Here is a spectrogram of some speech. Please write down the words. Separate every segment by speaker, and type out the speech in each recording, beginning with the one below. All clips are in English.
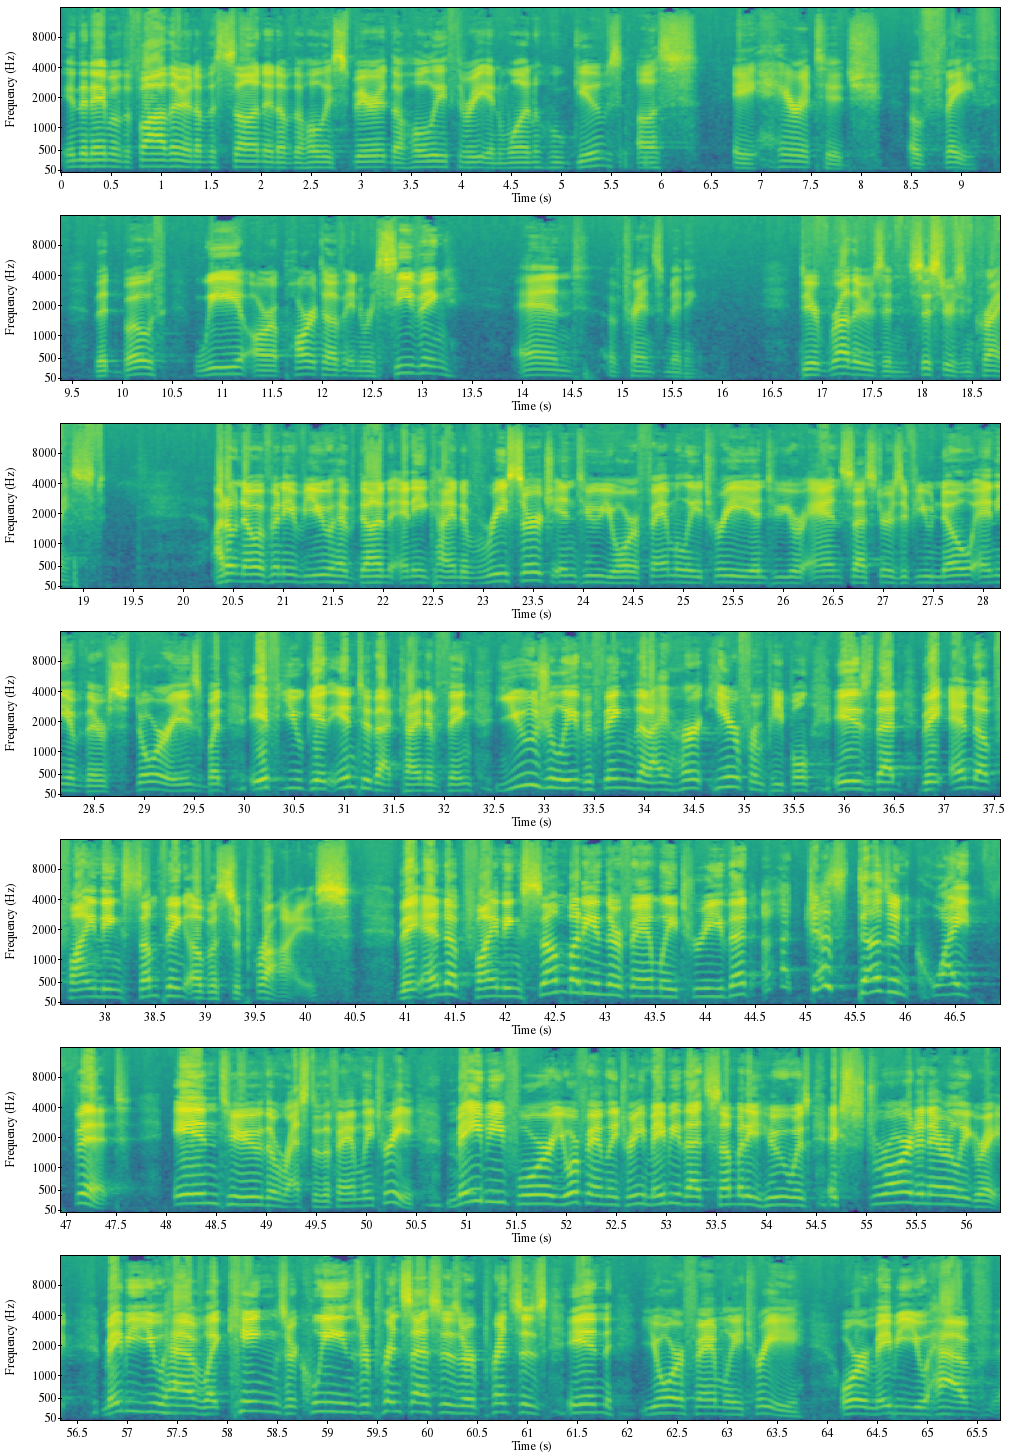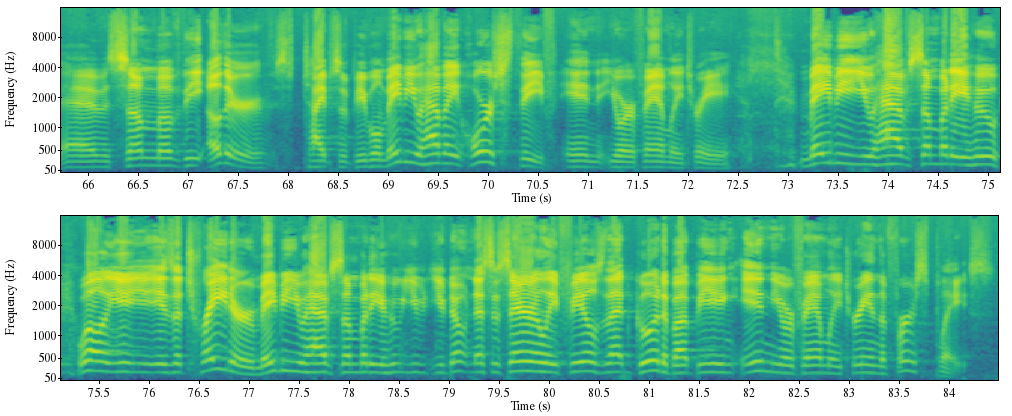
Speaker 1: In the name of the Father, and of the Son, and of the Holy Spirit, the Holy Three in One, who gives us a heritage of faith that both we are a part of in receiving and of transmitting. Dear brothers and sisters in Christ, I don't know if any of you have done any kind of research into your family tree, into your ancestors, if you know any of their stories, but if you get into that kind of thing, usually the thing that I hear, from people is that they end up finding something of a surprise. They end up finding somebody in their family tree that uh, just doesn't quite fit into the rest of the family tree. Maybe for your family tree, maybe that's somebody who was extraordinarily great. Maybe you have like kings or queens or princesses or princes in your family tree. Or maybe you have uh, some of the other types of people. Maybe you have a horse thief in your family tree. Maybe you have somebody who, well, is a traitor. Maybe you have somebody who you, you don't necessarily feels that good about being in your family tree in the first place.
